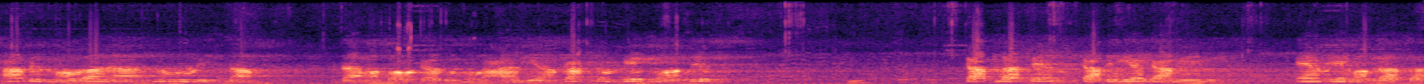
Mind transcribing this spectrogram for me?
হাফিজ মাওলানা নুরুল ইসলাম দামা বারাকাতুল আলিয়া, প্রাক্তন head Mahadev Katla Sen, Kaderia Kamil M A মাদ্রাসা।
